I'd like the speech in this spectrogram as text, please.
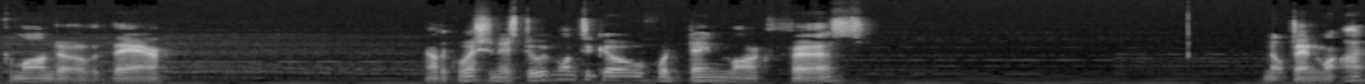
commander over there. Now the question is, do we want to go for Denmark first? Not Denmark. I...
